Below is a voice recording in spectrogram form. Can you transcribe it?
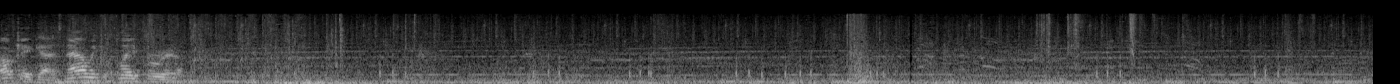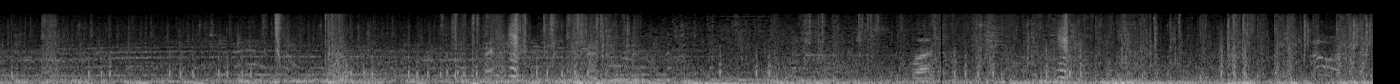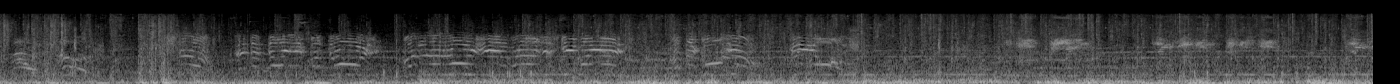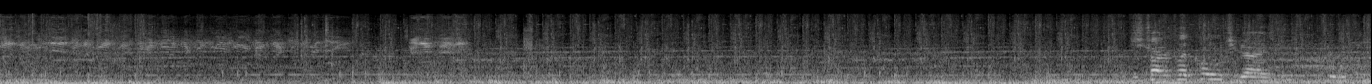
Okay guys, now we can play for real. To play cool you guys.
